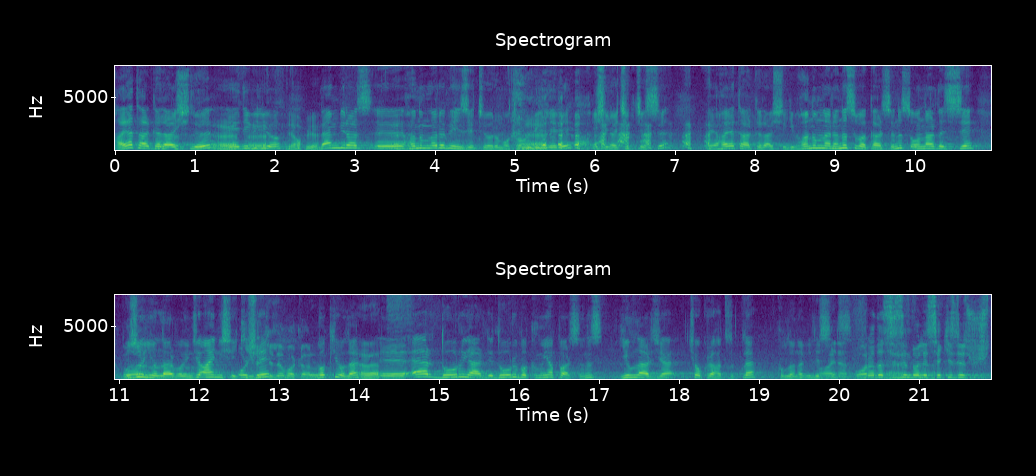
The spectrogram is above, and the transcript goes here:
hayat arkadaşlığı Evet, edebiliyor. evet, yapıyor. Ben biraz e, hanımlara benzetiyorum otomobilleri işin açıkçası. E, hayat arkadaşlığı gibi. Hanımlara nasıl bakarsanız onlar da size uzun yıllar boyunca aynı şekilde, şekilde bakarlar. bakıyorlar. Evet. E, eğer doğru yerde doğru bakımı yaparsanız yıllarca çok rahatlıkla kullanabilirsiniz. Aynen. Bu arada sizin böyle 8 yaş üst-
